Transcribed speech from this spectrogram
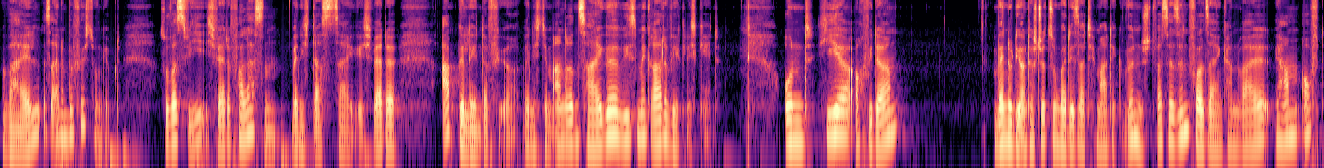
weil es eine Befürchtung gibt. Sowas wie, ich werde verlassen, wenn ich das zeige. Ich werde abgelehnt dafür, wenn ich dem anderen zeige, wie es mir gerade wirklich geht. Und hier auch wieder wenn du die Unterstützung bei dieser Thematik wünschst, was ja sinnvoll sein kann, weil wir haben oft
